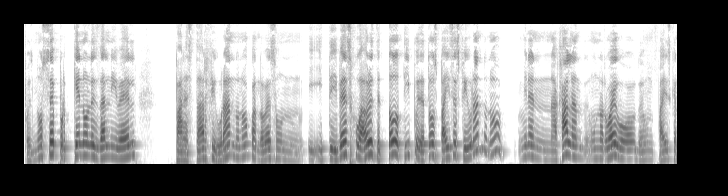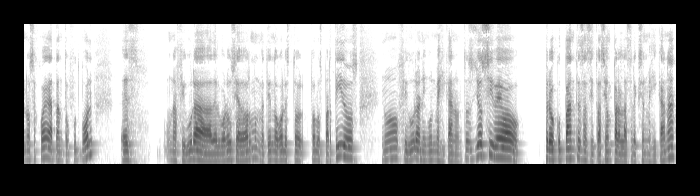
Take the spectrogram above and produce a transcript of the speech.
pues no sé por qué no les da el nivel para estar figurando, ¿no? Cuando ves un... Y, y, ves jugadores de todo tipo y de todos países figurando, ¿no? Miren a Haaland, un noruego de un país que no se juega tanto fútbol, es una figura del Borussia Dortmund metiendo goles todos los partidos, no figura ningún mexicano. Entonces yo sí veo preocupante esa situación para la selección mexicana,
